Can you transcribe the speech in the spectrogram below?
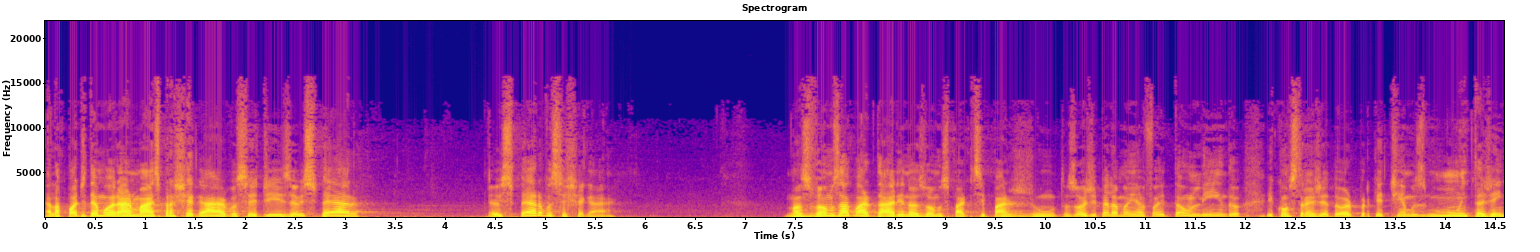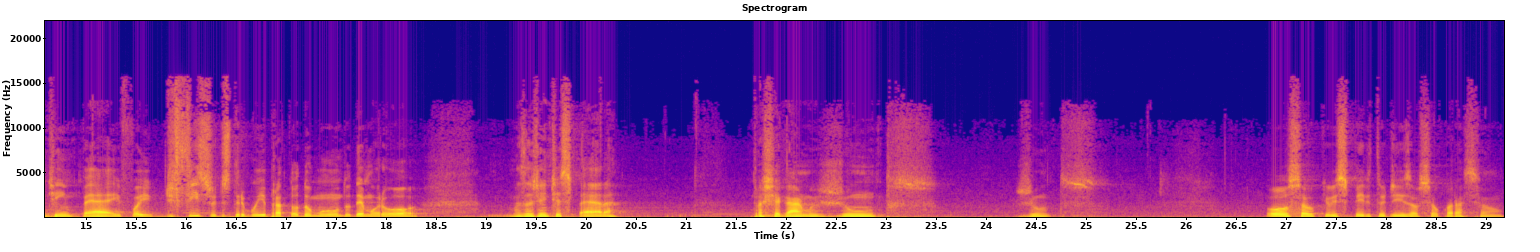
Ela pode demorar mais para chegar. Você diz: Eu espero. Eu espero você chegar. Nós vamos aguardar e nós vamos participar juntos. Hoje pela manhã foi tão lindo e constrangedor porque tínhamos muita gente em pé e foi difícil distribuir para todo mundo, demorou. Mas a gente espera para chegarmos juntos. Juntos. Ouça o que o Espírito diz ao seu coração.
